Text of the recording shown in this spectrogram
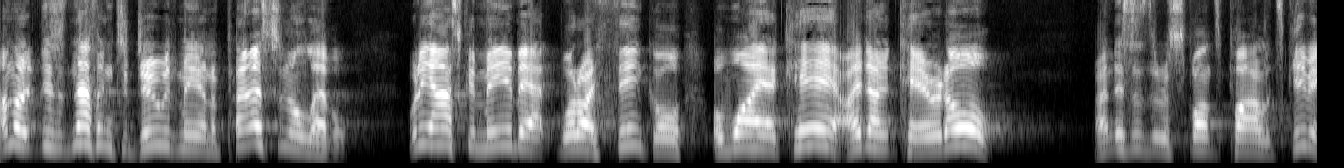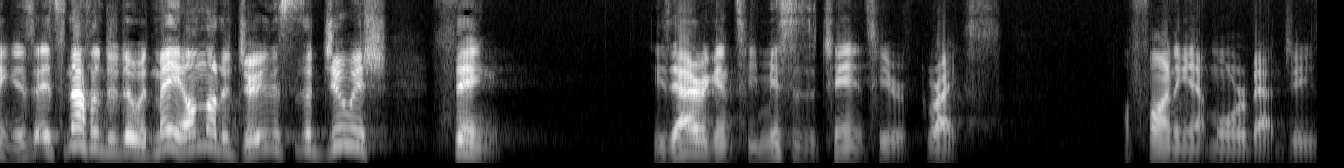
I'm not, this has nothing to do with me on a personal level. What are you asking me about what I think or, or why I care? I don't care at all. Right? This is the response Pilate's giving. It's, it's nothing to do with me. I'm not a Jew. This is a Jewish thing. His arrogance, he misses a chance here of grace, of finding out more about Jesus.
